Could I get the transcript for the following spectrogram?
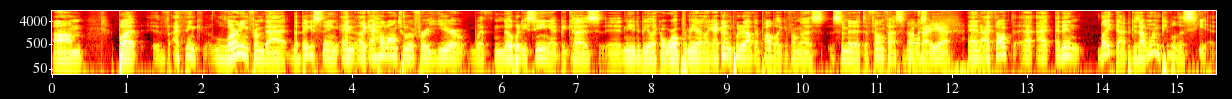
Um, but I think learning from that, the biggest thing, and like I held on to it for a year with nobody seeing it because it needed to be like a world premiere. Like I couldn't put it out there public if I'm gonna s- submit it to film festivals. Okay. Yeah. And I thought th- I, I didn't like that because I wanted people to see it.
